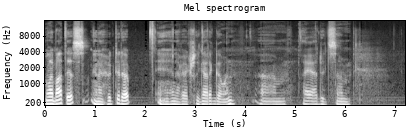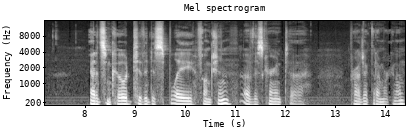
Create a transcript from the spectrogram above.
Well I bought this and I hooked it up and I've actually got it going. Um, I added some added some code to the display function of this current uh, project that I'm working on.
